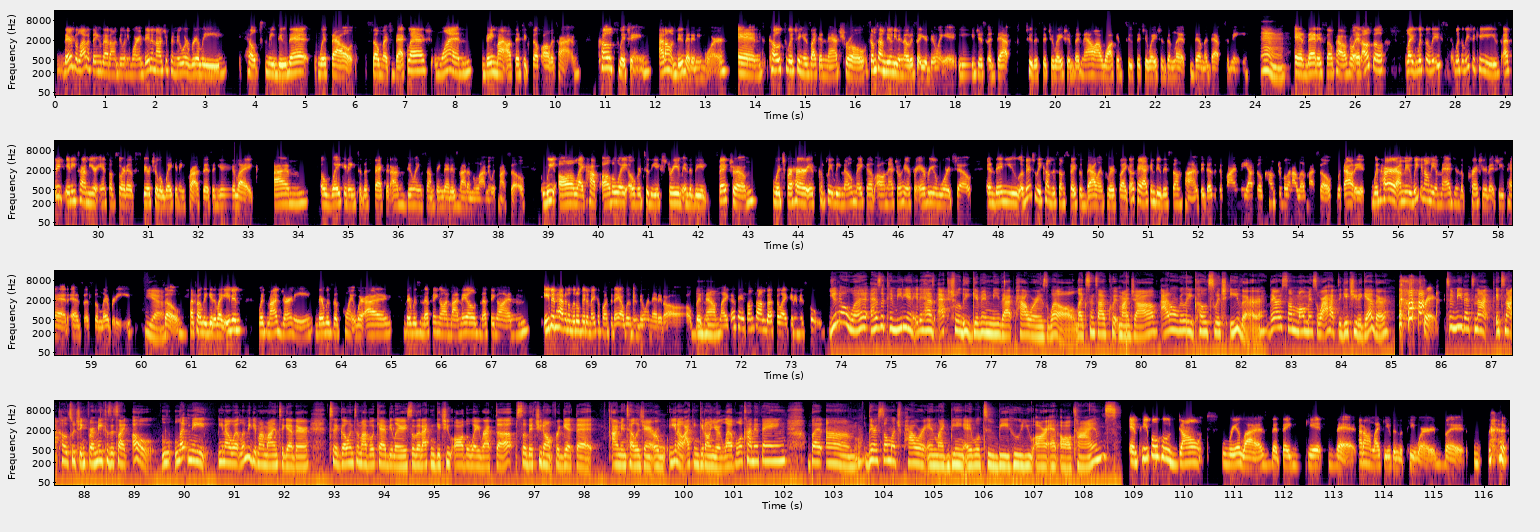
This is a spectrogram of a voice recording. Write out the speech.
There's a lot of things I don't do anymore. And being an entrepreneur really helps me do that without so much backlash. One, being my authentic self all the time. Code switching, I don't do that anymore. And code switching is like a natural, sometimes you don't even notice that you're doing it. You just adapt to the situation. But now I walk into situations and let them adapt to me. Mm. And that is so powerful. And also, like with Alicia with Alicia Keys, I think anytime you're in some sort of spiritual awakening process and you're like, I'm awakening to the fact that I'm doing something that is not in alignment with myself. We all like hop all the way over to the extreme end of the spectrum, which for her is completely no makeup, all natural hair for every award show. And then you eventually come to some space of balance where it's like, okay, I can do this sometimes. It doesn't define me. I feel comfortable and I love myself without it. With her, I mean, we can only imagine the pressure that she's had as a celebrity. Yeah. So I totally get it. Like, even with my journey, there was a point where I there was nothing on my nails, nothing on even having a little bit of makeup on today, I wasn't doing that at all. But mm-hmm. now I'm mm-hmm. like, okay, sometimes I feel like it and it's cool. You know what? As a comedian, it has actually given me that power as well. Like since I've quit my job, I don't really code switch either. There are some moments where I have to get you together. Correct. to me, that's not it's not code switching for me because it's like, oh, let me you know what, let me get my mind together to go into my vocabulary so that I can get you all the way wrapped up so that you don't forget that I'm intelligent or you know, I can get on your level kind of thing. But um there's so much power in like being able to be who you are at all times. And people who don't realize that they get that. I don't like using the P word, but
